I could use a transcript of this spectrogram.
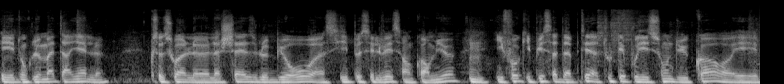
Et donc le matériel que ce soit le- la chaise, le bureau, euh, s'il peut s'élever, c'est encore mieux. Hmm. Il faut qu'il puisse s'adapter à toutes les positions du corps et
